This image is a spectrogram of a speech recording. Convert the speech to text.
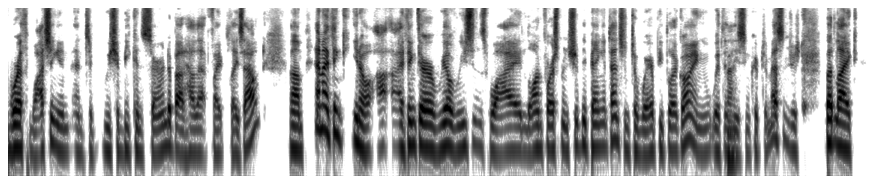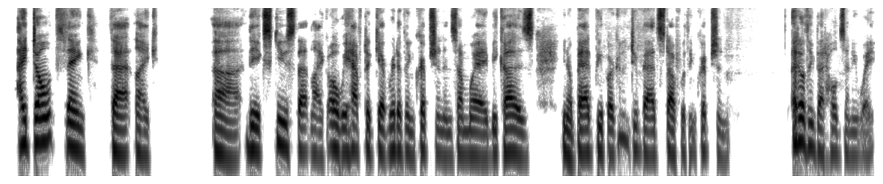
worth watching, and, and to, we should be concerned about how that fight plays out. Um, and I think you know, I, I, think there are real reasons why law enforcement should be paying attention to where people are going within right. these encrypted messengers. But like, I don't think that like uh the excuse that like oh we have to get rid of encryption in some way because you know bad people are going to do bad stuff with encryption i don't think that holds any weight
